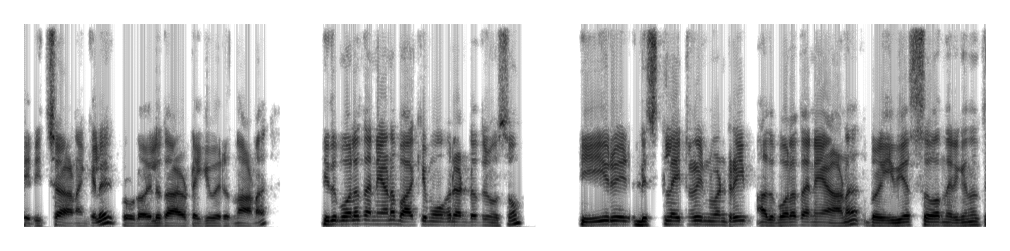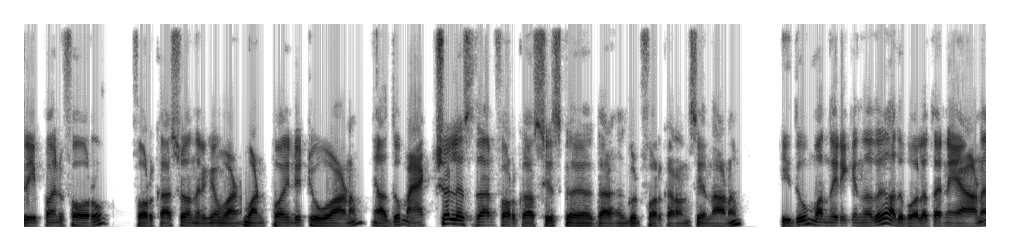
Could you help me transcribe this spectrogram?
തിരിച്ചാണെങ്കിൽ ക്രൂഡ് ഓയിൽ താഴോട്ടേക്ക് വരുന്നതാണ്. ഇതുപോലെ തന്നെയാണ് ബാക്കി രണ്ട് ദിവസവും. ഈ ഒരു ഡിസ്റ്റിലേറ്റർ ഇൻവെന്ററി അതുപോലെ തന്നെയാണ്. പ്രീവിയസ് വന്നിരിക്കുന്നത് ത്രീ പോയിന്റ് ഫോറും ഫോർകാസ്റ്റ് വന്നിരിക്കുന്നത് വൺ പോയിന്റ് ടു ആണ്. അതും actual less than forecast is good for currency എന്നാണ്. ഇതും വന്നിരിക്കുന്നത് അതുപോലെ തന്നെയാണ്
